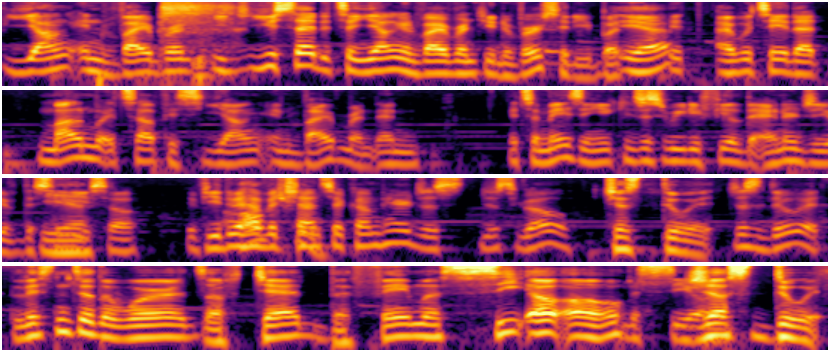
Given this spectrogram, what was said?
young and vibrant. You, you said it's a young and vibrant university, but Yeah. it, I would say that Malmo itself is young and vibrant, and it's amazing. You can just really feel the energy of the city. Yeah. So if you do have a true. chance to come here, just just go, Just do it. just do it. Listen to the words of Jed, the famous COO. The CEO. Just do it.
